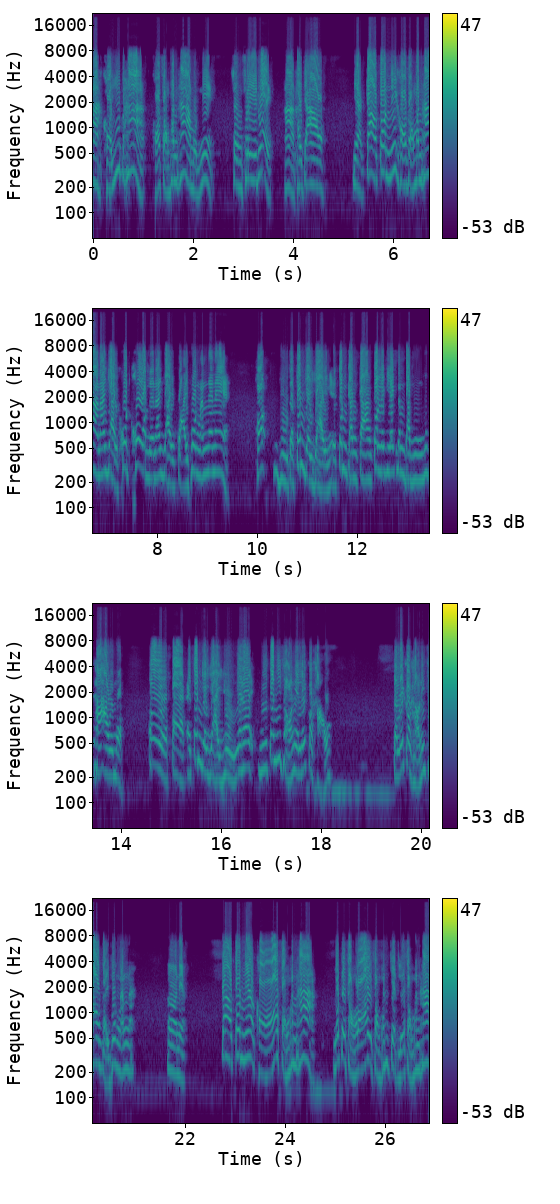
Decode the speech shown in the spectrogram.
อะขอยี่บห้าขอสองพันห้าหมดนี่ส่งฟรีด้วย อ่า ใครจะเอา เนี่ยเก้าต้นนี้ขอสองพันห้านะ ใหญ่โคตรๆเลยนะ ใหญ่กว่าพวกนั้นแน่ๆ เพราะอยู่แต่ต้นใหญ่ๆเนี่ยไอ้ต้นกลางๆต้นเล็กๆนั่นดันลูกค้าเอาไปหมด เออแปลกไอ้ต้นใหญ่ ๆ อยู่เว้ยเฮ้ยมีต้นที่สองเนี่ยเล็กกว่าเขา แต่เล็กกว่าเขานี่เท่าไอ้พวกนั้นนะเออเนี่ยเก้าต้นเนี้ยขอสองพันห้าลดไปสองร้อยสองพันเจ็ดเหลือสองพันห้า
